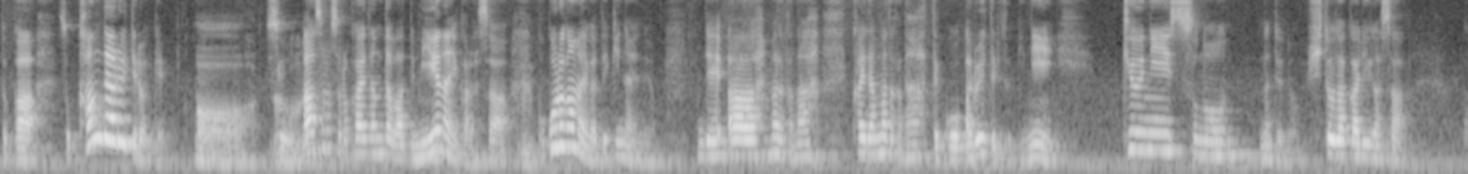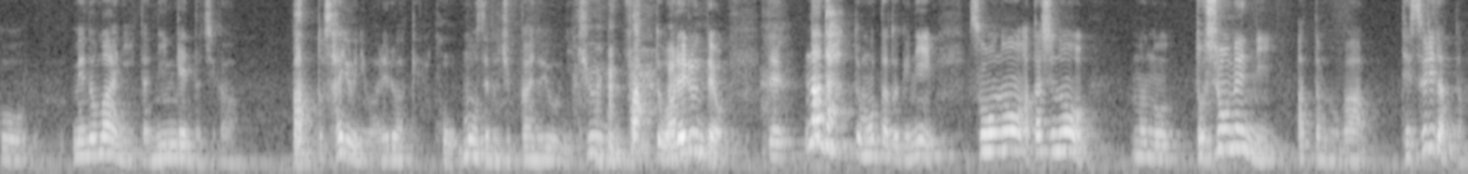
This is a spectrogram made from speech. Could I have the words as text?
とかそう勘で歩いてるわけ。ああそうあそろそろ階段だわって見えないからさ、うん。心構えができないのよ。であーまだかな階段まだかなってこう歩いてる時に急にそのなんていうの人だかりがさこう目の前にいた人間たちがバッと左右に割れるわけ。モーゼの10階のように。急にバッと割れるんだよ。でなんだって思った時にその私のあの土正面にあったものが手すりだったの。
